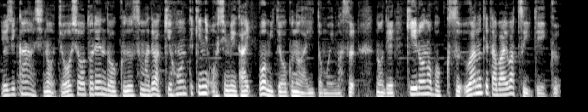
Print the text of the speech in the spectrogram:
4時間足の上昇トレンドを崩すまでは基本的に押し目買いを見ておくのがいいと思います。ので、黄色のボックス、上抜けた場合はついていく。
